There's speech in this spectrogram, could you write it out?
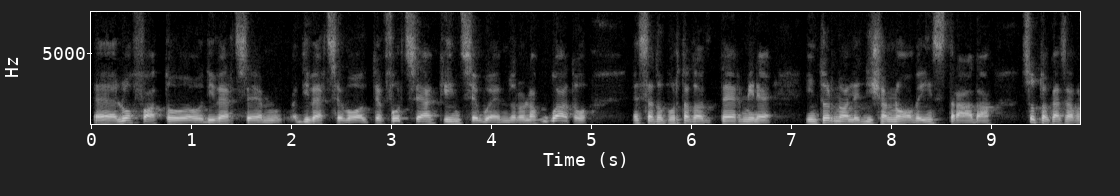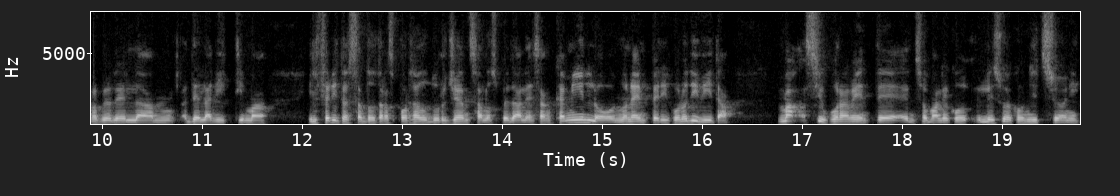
eh, lo ha fatto diverse, diverse volte, forse anche inseguendolo. L'agguato è stato portato al termine intorno alle 19 in strada, sotto casa proprio del, della vittima. Il ferito è stato trasportato d'urgenza all'ospedale San Camillo, non è in pericolo di vita, ma sicuramente insomma, le, le sue condizioni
